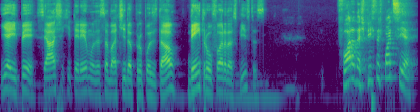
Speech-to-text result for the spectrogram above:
E aí, P, você acha que teremos essa batida proposital, dentro ou fora das pistas? Fora das pistas pode ser.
